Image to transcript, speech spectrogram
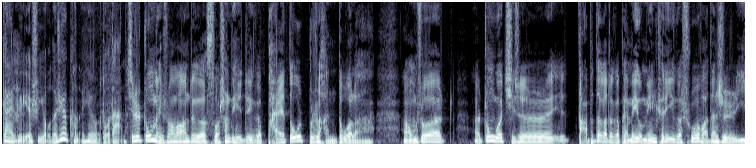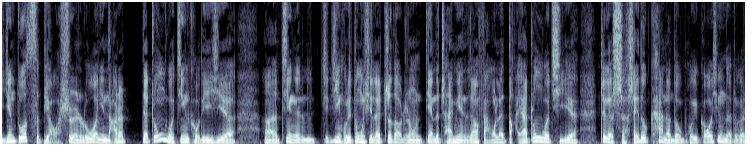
概率也是有的。这个可能性有多大呢？其实中美双方这个所剩的这个牌都不是很多了啊。啊，我们说。呃，中国其实打不到这个牌，没有明确的一个说法，但是已经多次表示，如果你拿着在中国进口的一些，呃，进进进口的东西来制造这种电子产品，然后反过来打压中国企业，这个是谁都看着都不会高兴的。这个，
